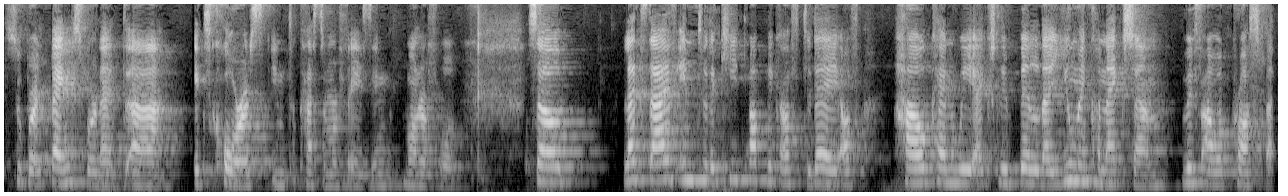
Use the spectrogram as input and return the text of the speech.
super. Thanks for that uh, course into customer facing. Wonderful. So let's dive into the key topic of today of how can we actually build a human connection with our prospect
